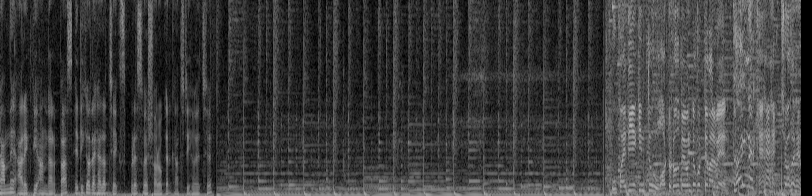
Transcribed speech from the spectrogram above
সামনে আরেকটি আন্ডারপাস এদিকেও দেখা যাচ্ছে এক্সপ্রেসওয়ে সড়কের কাজটি হয়েছে। উপায় দিয়ে কিন্তু অটো টোল পেমেন্টও করতে পারবেন। তাই নাকি? হ্যাঁ চলেন।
